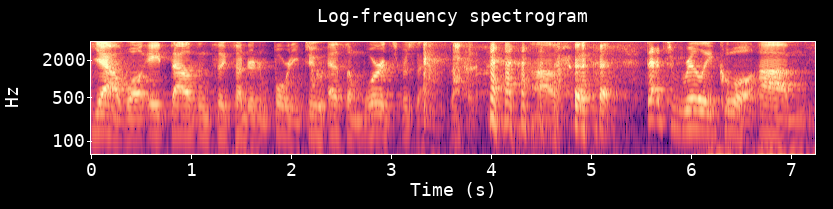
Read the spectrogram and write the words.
yeah. Well, eight thousand six hundred and forty-two has some words for seventy-seven. um, that's really cool. Um,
